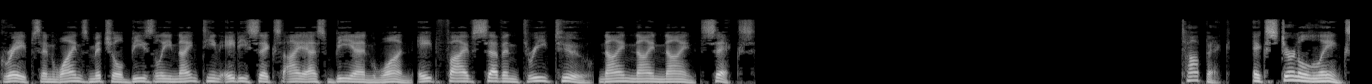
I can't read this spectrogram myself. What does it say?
Grapes and Wines Mitchell Beazley 1986 ISBN 1-85732-999-6 External links.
